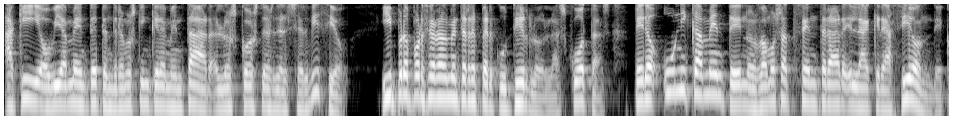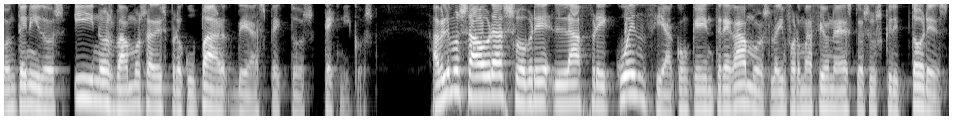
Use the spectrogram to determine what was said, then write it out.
Aquí obviamente tendremos que incrementar los costes del servicio y proporcionalmente repercutirlo las cuotas, pero únicamente nos vamos a centrar en la creación de contenidos y nos vamos a despreocupar de aspectos técnicos. Hablemos ahora sobre la frecuencia con que entregamos la información a estos suscriptores,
